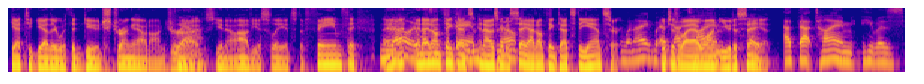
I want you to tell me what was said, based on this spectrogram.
get together with a dude strung out on drugs? You know, obviously it's the fame thing. And, No, I, and I don't think that's, and I was going to say, I don't think that's the answer, when I, which is why I want you to say it. at that time he was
